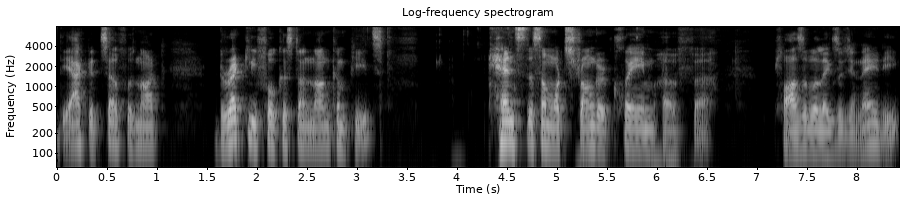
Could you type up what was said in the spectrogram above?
the act itself was not directly focused on non-competes, hence the somewhat stronger claim of plausible exogeneity.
